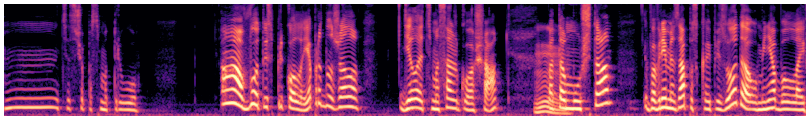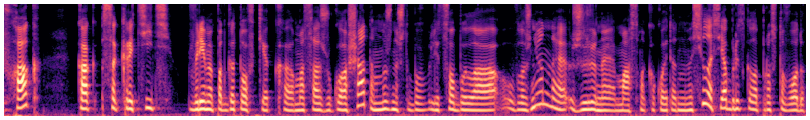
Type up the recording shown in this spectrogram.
М, Сейчас еще посмотрю. А, вот из прикола. Я продолжала делать массаж гуаша, М, потому что во время запуска эпизода у меня был лайфхак, как сократить время подготовки к массажу гуаша. Там нужно, чтобы лицо было увлажненное, жирное масло какое-то наносилось, я брызгала просто воду.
